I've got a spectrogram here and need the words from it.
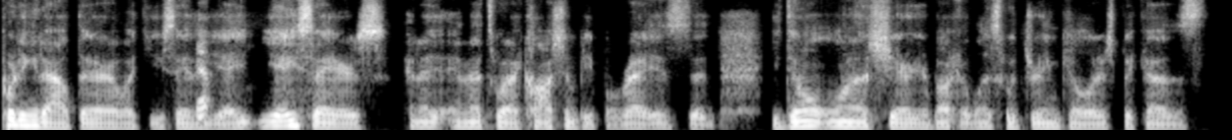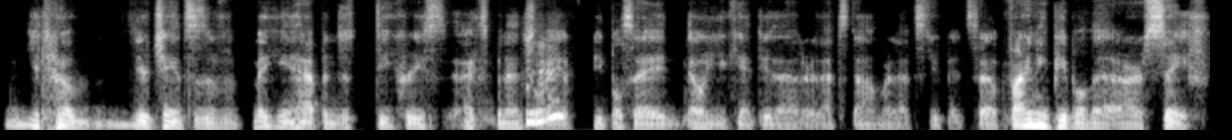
putting it out there, like you say, the Yep. yay yay sayers, and I, and that's what I caution people, right? Is that you don't want to share your bucket list with dream killers because you know your chances of making it happen just decrease exponentially Mhm. if people say oh you can't do that or that's dumb or that's stupid so finding people that are safe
